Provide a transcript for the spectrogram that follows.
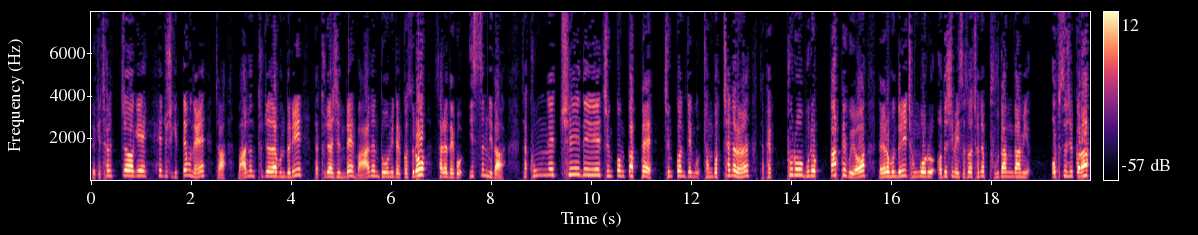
이렇게 철저하게 해주시기 때문에 자 많은 투자자분들이 자, 투자하시는데 많은 도움이 될 것으로 사례되고 있습니다. 자 국내 최대의 증권 카페 증권 정보- 채널은 자, 100% 무료 카페고요. 자, 여러분들이 정보를 얻으심에 있어서 전혀 부담감이 없으실 거라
